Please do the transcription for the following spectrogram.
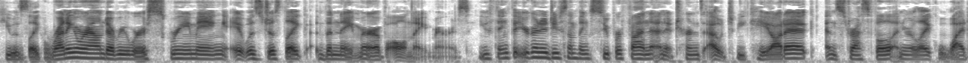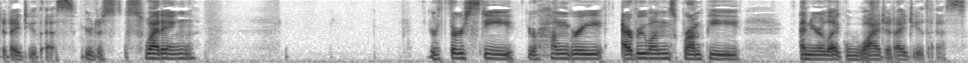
he was like running around everywhere, screaming. It was just like the nightmare of all nightmares. You think that you're going to do something super fun and it turns out to be chaotic and stressful, and you're like, why did I do this? You're just sweating. you're thirsty, you're hungry, everyone's grumpy, and you're like, why did I do this?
